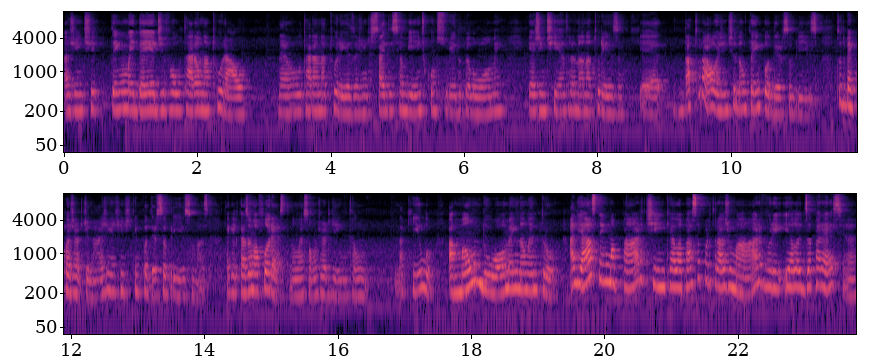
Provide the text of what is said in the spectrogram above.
a gente tem uma ideia de voltar ao natural, né? Voltar à natureza. A gente sai desse ambiente construído pelo homem e a gente entra na natureza, que é natural, a gente não tem poder sobre isso. Tudo bem com a jardinagem a gente tem poder sobre isso, mas naquele caso é uma floresta, não é só um jardim, então naquilo, a mão do homem não entrou. Aliás, tem uma parte em que ela passa por trás de uma árvore e ela desaparece, né?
